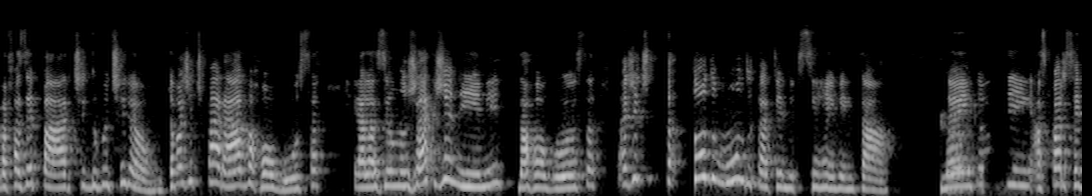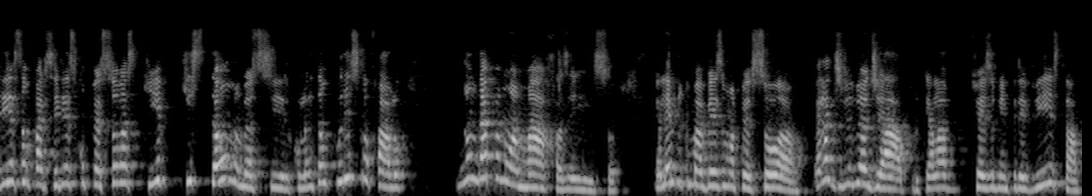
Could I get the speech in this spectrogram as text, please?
para fazer parte do mutirão. Então a gente parava a Rua Augusta, elas iam no Jacques Janine da Rua Augusta. A gente, tá, todo mundo está tendo que se reinventar. Né? Então, assim, as parcerias são parcerias com pessoas que, que estão no meu círculo. Então, por isso que eu falo, não dá para não amar fazer isso. Eu lembro que uma vez uma pessoa, ela devia me odiar, porque ela fez uma entrevista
